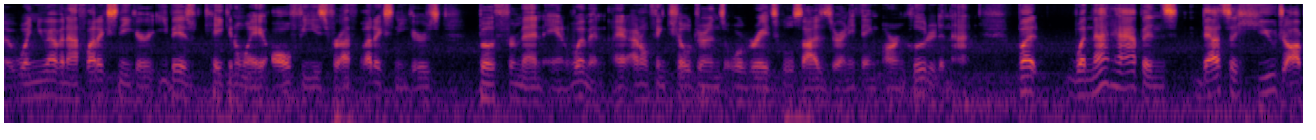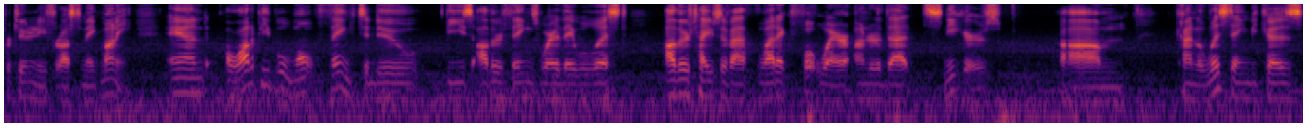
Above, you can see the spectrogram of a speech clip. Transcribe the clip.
uh, when you have an athletic sneaker, eBay has taken away all fees for athletic sneakers, both for men and women. I, I don't think children's or grade school sizes or anything are included in that. But when that happens, that's a huge opportunity for us to make money. And a lot of people won't think to do these other things where they will list other types of athletic footwear under that sneakers um, kind of listing because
